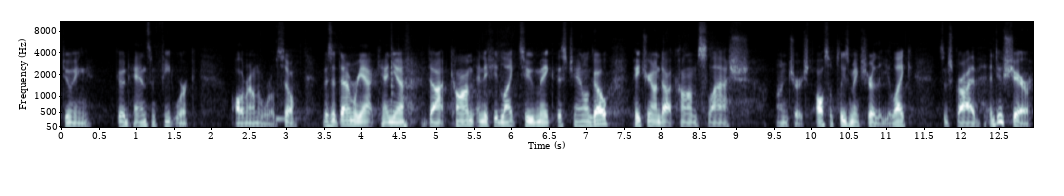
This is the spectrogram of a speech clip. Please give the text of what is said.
doing good hands and feet work all around the world. So visit them, reactkenya.com. And if you'd like to make this channel go, patreon.com slash unchurched. Also, please make sure that you like, subscribe, and do share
